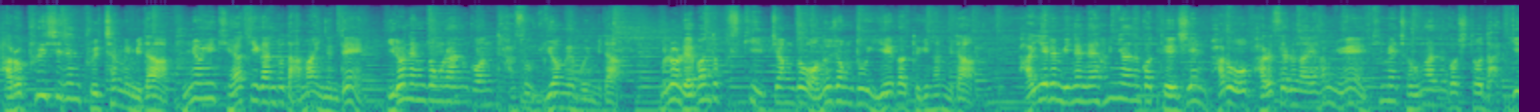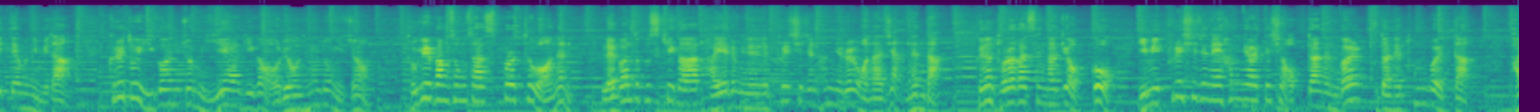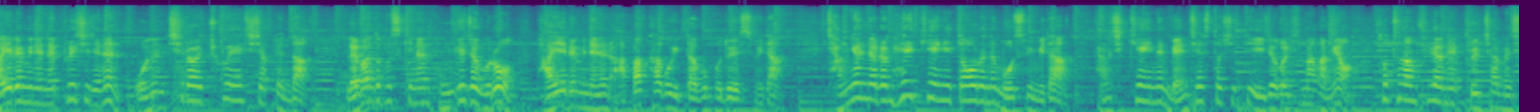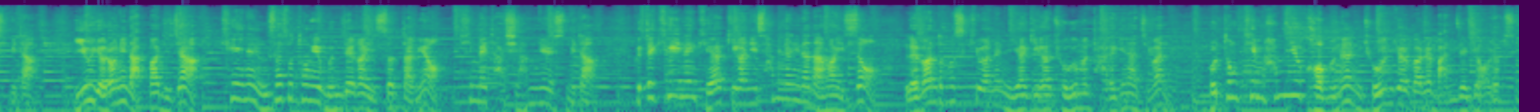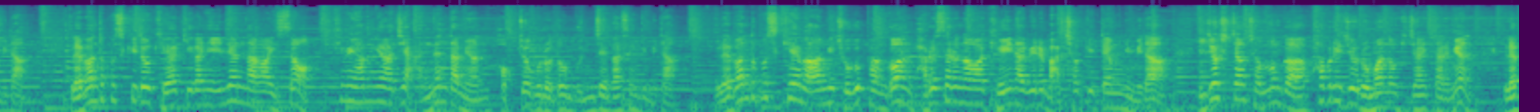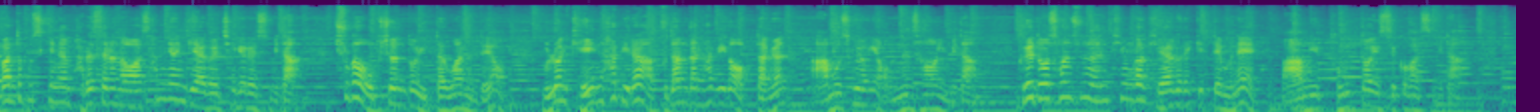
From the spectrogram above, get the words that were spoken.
바로 프리시즌 불참입니다. 분명히 계약 기간도 남아 있는데 이런 행동을 하는 건 다소 위험해 보입니다. 물론 레반도프스키 입장도 어느 정도 이해가 되긴 합니다. 바이에른 뮌헨에 합류하는 것 대신 바로 바르셀로나에 합류해 팀에 적응하는 것이 더 낫기 때문입니다. 그래도 이건 좀 이해하기가 어려운 행동이죠. 독일 방송사 스포르트 1은 레반도프스키가 바이에른 뮌헨의 프리시즌 합류를 원하지 않는다. 그는 돌아갈 생각이 없고 이미 프리시즌에 합류할 뜻이 없다는 걸 구단에 통보했다. 바이에른 뮌헨의 프리시즌은 오는 7월 초에 시작된다. 레반도프스키는 공개적으로 바이에른 미넨을 압박하고 있다고 보도했습니다. 작년 여름 해리 케인이 떠오르는 모습입니다. 당시 케인은 맨체스터 시티 이적을 희망하며 토트넘 훈련에 불참했습니다. 이후 여론이 나빠지자 케인은 의사소통에 문제가 있었다며 팀에 다시 합류했습니다. 그때 케인은 계약 기간이 3년이나 남아 있어 레반도프스키와는 이야기가 조금은 다르긴 하지만 보통 팀 합류 거부는 좋은 결과를 만들기 어렵습니다. 레반도프스키도 계약 기간이 1년 남아 있어 팀에 합류하지 않는다면 법적으로도 문제가 생깁니다. 레반도프스키의 마음이 조급한 건 바르셀로나와 개인 합의를 마쳤기 때문입니다. 이적 시장 전문가 파브리지오 로마노 기자에 따르면 레반도프스키는 바르셀로나와 3년 계약을 체결했습니다. 추가 옵션도 있다고 하는데요. 물론 개인 합의라 구단 간 합의가 없다면 아무 소용이 없는 상황입니다. 그래도 선수는 팀과 계약을 했기 때문에 마음이 붕 떠 있을 것 같습니다.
